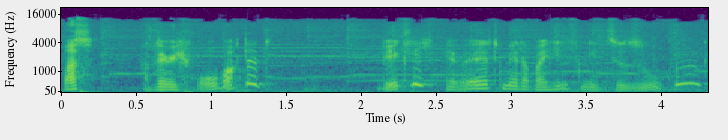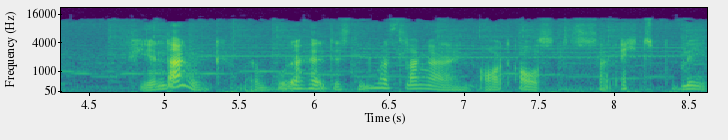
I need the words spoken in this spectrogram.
Was? Habt ihr mich beobachtet? Wirklich? Ihr werdet mir dabei helfen, ihn zu suchen? Vielen Dank. Mein Bruder hält es niemals lange an einen Ort aus. Das ist ein echtes Problem.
